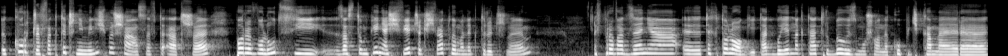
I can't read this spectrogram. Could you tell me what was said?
e, kurczę, faktycznie mieliśmy szansę w teatrze po rewolucji zastąpienia świeczek światłem elektrycznym, wprowadzenia technologii, tak? bo jednak teatry były zmuszone kupić kamerę,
